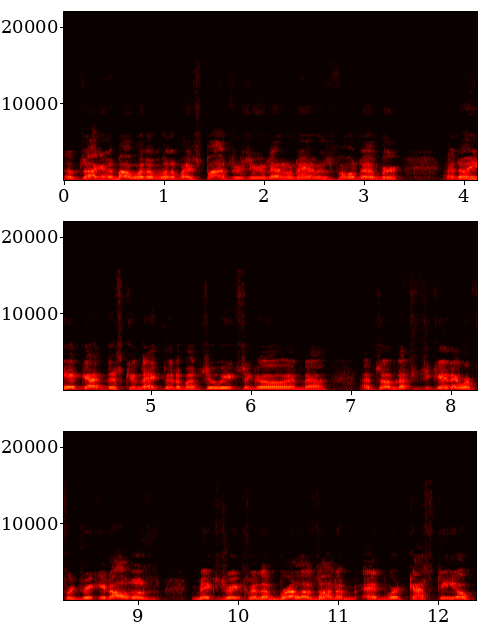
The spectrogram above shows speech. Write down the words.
I'm talking about one of one of my sponsors here, and I don't have his phone number. I know he had gotten disconnected about two weeks ago, and uh, I told him that's what you get. I work for drinking all those mixed drinks with umbrellas on them, Edward Castillo.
